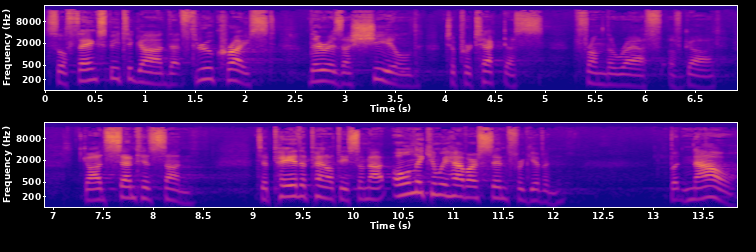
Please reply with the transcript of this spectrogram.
So thanks be to God that through Christ there is a shield to protect us from the wrath of God. God sent his Son to pay the penalty so not only can we have our sin forgiven, but now,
